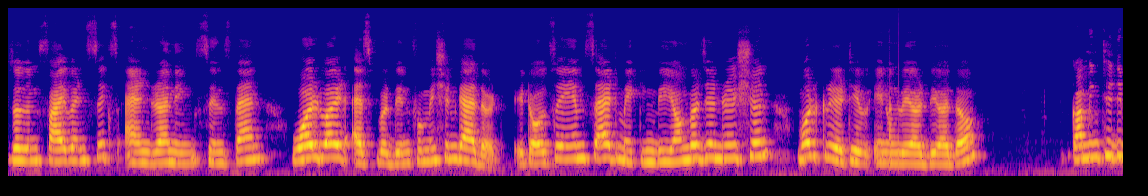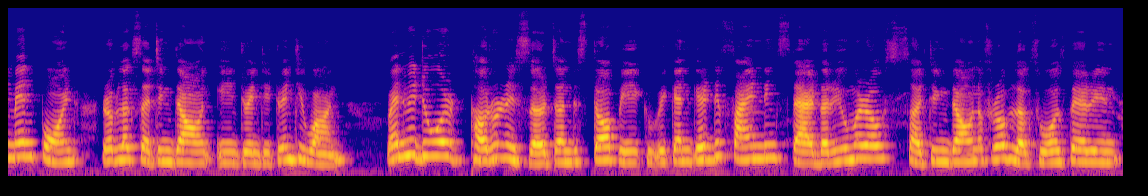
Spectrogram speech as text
2005 and 6 and running since then worldwide as per the information gathered. It also aims at making the younger generation more creative in one way or the other. Coming to the main point, Roblox shutting down in 2021. When we do a thorough research on this topic, we can get the findings that the rumor of shutting down of Roblox was there in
